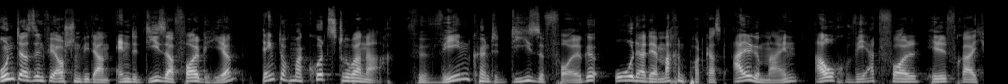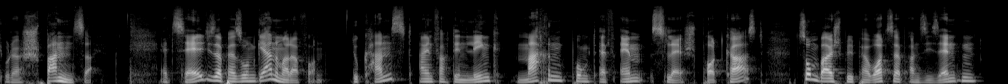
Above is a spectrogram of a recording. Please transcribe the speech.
Und da sind wir auch schon wieder am Ende dieser Folge hier. Denk doch mal kurz drüber nach. Für wen könnte diese Folge oder der Machen-Podcast allgemein auch wertvoll, hilfreich oder spannend sein? Erzähl dieser Person gerne mal davon. Du kannst einfach den Link machen.fm slash podcast zum Beispiel per WhatsApp an sie senden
